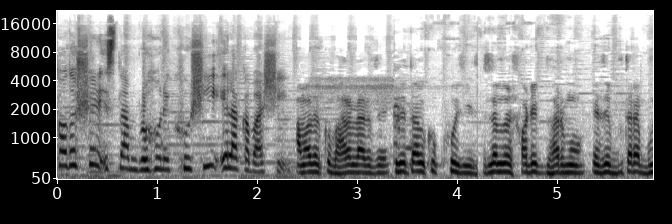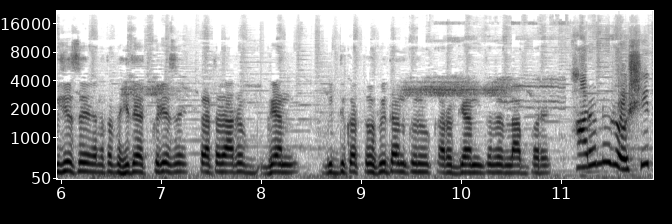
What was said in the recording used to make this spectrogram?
সদস্যের ইসলাম গ্রহণে খুশি এলাকাবাসী। আমাদের খুব ভালো লাগছে। কিন্তু আমি খুব খুশি। ইসলাম ধর্ম সঠিক ধর্ম। এই যে তারা বুঝেছে তাদের হৃদায়ত করেছে তারা তাদের আরও জ্ঞান বৃদ্ধি করতে অভিদান করুক আরও জ্ঞান লাভ করে। হারুনুর রশিদ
